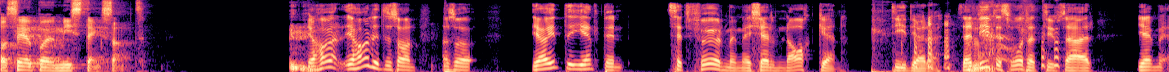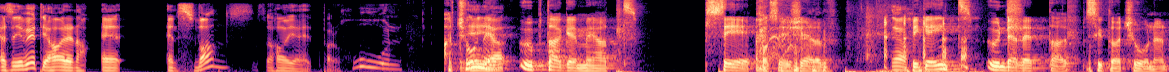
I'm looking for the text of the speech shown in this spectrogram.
Och ser på er misstänksamt. jag, har, jag har lite sån, alltså, jag har inte egentligen sett för mig mig själv naken tidigare. Så det är lite svårt att typ så här. mig- Alltså jag vet jag har en, en, en svans, så har jag ett par horn. Aktion Ja. är upptagen med att se på sig själv, Ja. vilket inte underlättar situationen.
